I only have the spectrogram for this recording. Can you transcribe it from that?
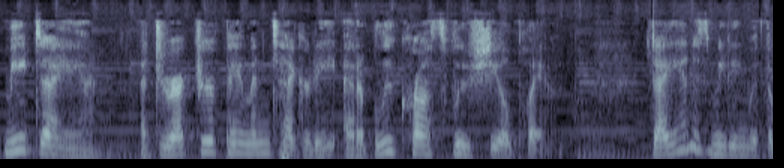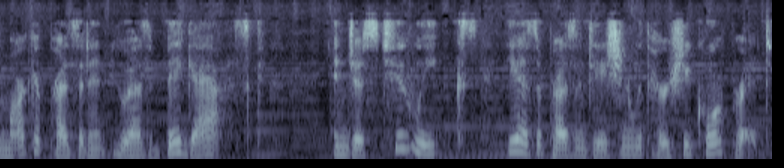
Meet Diane, a Director of Payment Integrity at a Blue Cross Blue Shield plan. Diane is meeting with the market president who has a big ask. In just two weeks, he has a presentation with Hershey Corporate.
